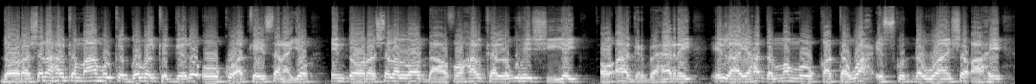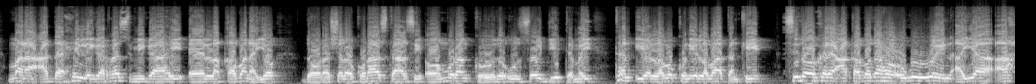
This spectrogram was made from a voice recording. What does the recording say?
doorashada halka maamulka gobolka gedo uu ku adkaysanayo in doorashada loo dhaafo halka lagu heshiiyey oo ah garbaharey ilaa iyo hadda ma muuqata wax isku dhowaansho ahi mana cadda xilliga rasmiga ahi ee la qabanayo. Doorashada kuraastaasi oo murankooda uu soo jiitamay tan iyo laba kun iyo labaatankii. Sidoo kale caqabadaha ugu weyn ayaa ah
